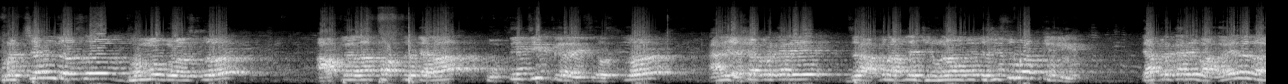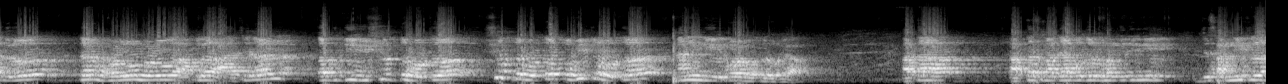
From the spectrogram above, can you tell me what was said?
प्रचंड असं धम्मबळ असत आपल्याला फक्त त्याला उत्तेजित करायचं असतं आणि अशा प्रकारे जर आपण आपल्या जीवनामध्ये तशी सुरुवात केली त्या प्रकारे वागायला लागलो तर हळूहळू आपलं आचरण अगदी विशुद्ध होत शुद्ध होत पवित्र होत आणि निर्मळ होत बघा. आता आताच माझ्या अगोदर भंगिनींनी जे सांगितलं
